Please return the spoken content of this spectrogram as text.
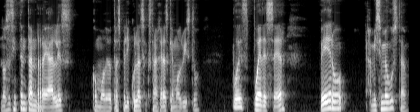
no se sienten tan reales como de otras películas extranjeras que hemos visto. Pues puede ser, pero a mí sí me gusta.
